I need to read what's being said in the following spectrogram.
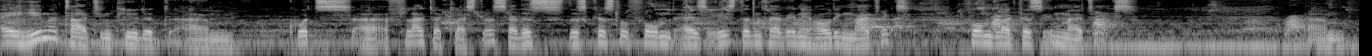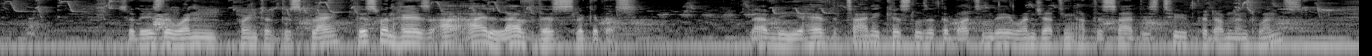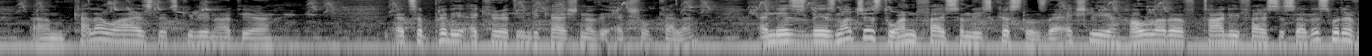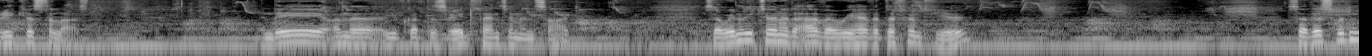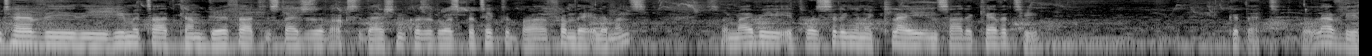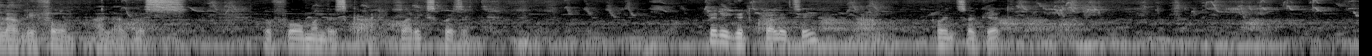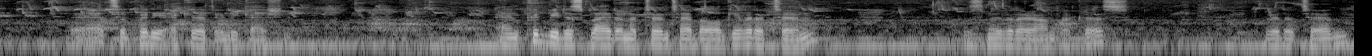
a hematite included um, quartz uh, floater cluster. So this, this crystal formed as is, didn't have any holding matrix, formed like this in matrix. Um, so there's the one point of display. This one has, I, I love this, look at this. Lovely, you have the tiny crystals at the bottom there, one jutting out the side, these two predominant ones. Um, color wise, let's give you an idea. It's a pretty accurate indication of the actual color. And there's there's not just one face on these crystals, there are actually a whole lot of tiny faces, so this would have recrystallized. And there on the you've got this red phantom inside. So when we turn it over we have a different view. So this wouldn't have the, the hematite come goethite in stages of oxidation because it was protected by from the elements. So maybe it was sitting in a clay inside a cavity. Look at that. Lovely, lovely form. I love this. The form on this guy. Quite exquisite. Pretty good quality. Points are good. That's a pretty accurate indication and could be displayed on a turntable. I'll give it a turn. Just move it around like this. Give it a turn.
